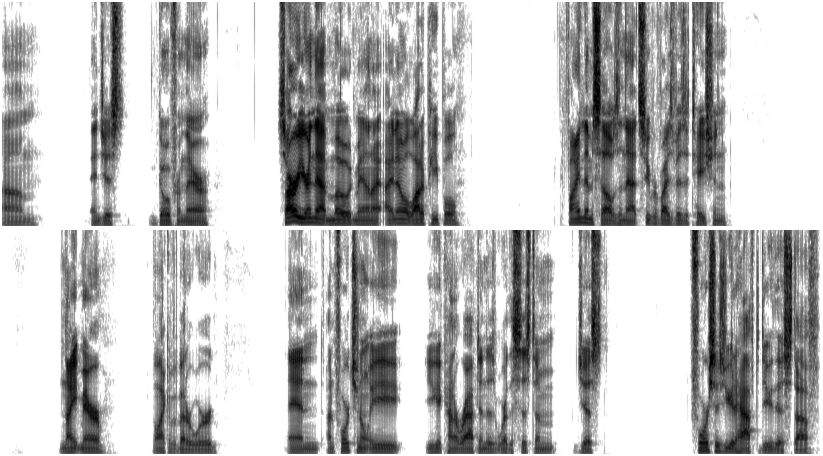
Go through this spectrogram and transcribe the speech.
Um, and just go from there. Sorry you're in that mode man. I, I know a lot of people find themselves in that supervised visitation nightmare, lack of a better word. And unfortunately, you get kind of wrapped into where the system just forces you to have to do this stuff.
